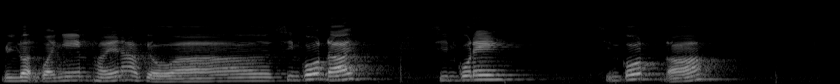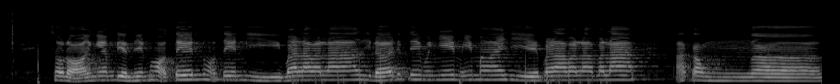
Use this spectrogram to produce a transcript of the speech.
Bình luận của anh em thấy nào? Kiểu uh, xin code đấy. Xin code xin code đó. Sau đó anh em điền thêm họ tên. Họ tên thì ba la ba la gì đấy nickname anh em email thì ba la ba la ba la a còng ờ,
